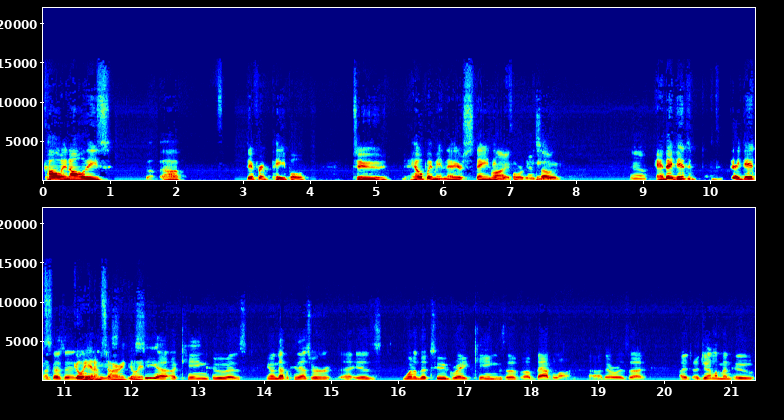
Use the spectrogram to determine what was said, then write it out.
calling all these uh, different people to help him, and they are standing right. before the and king. So, yeah, and they did. They did. Say, go ahead. I'm sorry. Go you ahead. See a, a, king who is, you know, Nebuchadnezzar uh, is one of the two great kings of, of Babylon. Uh, there was a, a, a gentleman who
